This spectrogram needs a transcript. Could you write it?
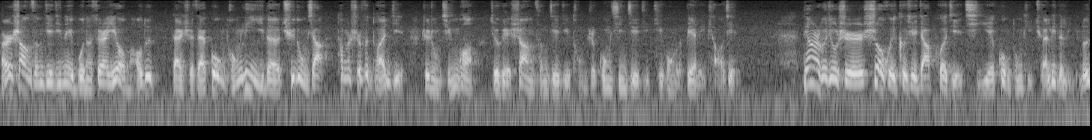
而上层阶级内部呢，虽然也有矛盾，但是在共同利益的驱动下，他们十分团结。这种情况就给上层阶级统治工薪阶级提供了便利条件。第二个就是社会科学家破解企业共同体权力的理论。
